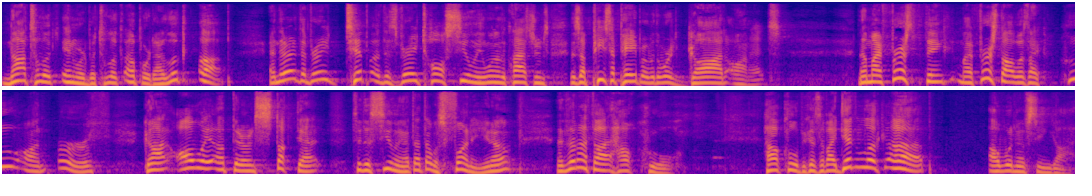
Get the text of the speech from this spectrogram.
not to look inward, but to look upward. I look up, and there at the very tip of this very tall ceiling in one of the classrooms is a piece of paper with the word God on it. Now, my first thing, my first thought was like, who on earth got all the way up there and stuck that to the ceiling? I thought that was funny, you know? And then I thought, how cool. How cool, because if I didn't look up, I wouldn't have seen God.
